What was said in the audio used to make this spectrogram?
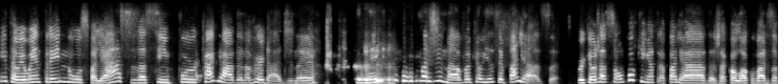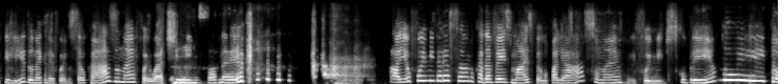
Então, eu entrei nos palhaços, assim, por cagada, na verdade, né? Eu nem imaginava que eu ia ser palhaça. Porque eu já sou um pouquinho atrapalhada, já coloco vários apelidos, né? Que nem foi no seu caso, né? Foi o Atinho, Soneca. Aí eu fui me interessando cada vez mais pelo palhaço, né? E fui me descobrindo e tô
